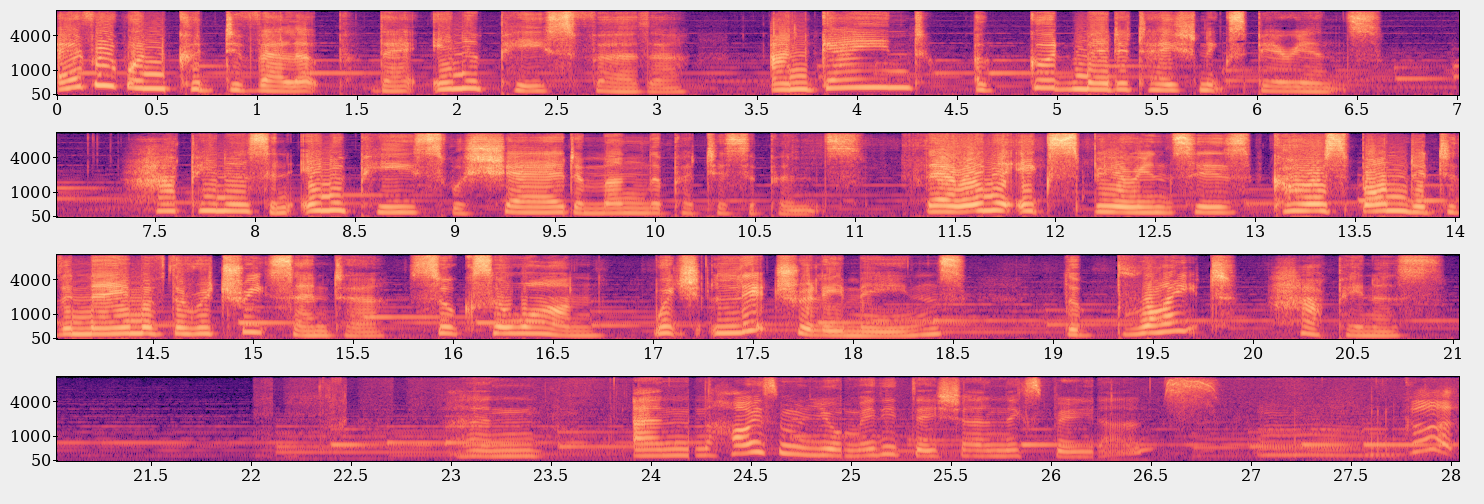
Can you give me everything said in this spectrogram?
Everyone could develop their inner peace further and gained a good meditation experience. Happiness and inner peace were shared among the participants. Their inner experiences corresponded to the name of the retreat centre, Suksawan, which literally means the bright happiness. And, and how is your meditation experience? Mm, good.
